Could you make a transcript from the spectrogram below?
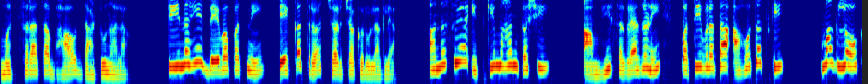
मत्सराचा भाव दाटून आला. तीनही देवपत्नी एकत्र चर्चा करू लागल्या. अनसूया इतकी महान कशी? आम्ही सगळ्याजणी पतिव्रता आहोतच की? मग लोक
